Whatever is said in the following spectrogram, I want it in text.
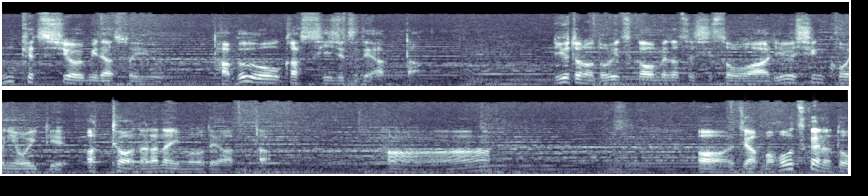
根血死を生み出すというタブーを犯す秘術であった。竜との同一化を目指す思想は竜信仰においてあってはならないものであった。はあ。ああじゃあ魔法使いの塔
